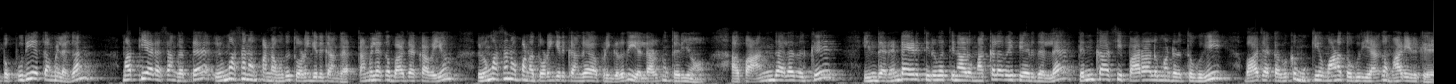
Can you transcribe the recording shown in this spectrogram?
இப்போ புதிய தமிழகம் மத்திய அரசாங்கத்தை விமர்சனம் பண்ண வந்து தொடங்கியிருக்காங்க. தமிழக பாஜகவையும் விமர்சனம் பண்ண தொடங்கியிருக்காங்க அப்படிங்கிறது எல்லாருக்கும் தெரியும். அப்போ அந்த அளவுக்கு இந்த ரெண்டாயிரத்தி இருபத்தி நாலு மக்களவைத் தேர்தலில் தென்காசி பாராளுமன்ற தொகுதி பாஜகவுக்கு முக்கியமான தொகுதியாக மாறியிருக்கு.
